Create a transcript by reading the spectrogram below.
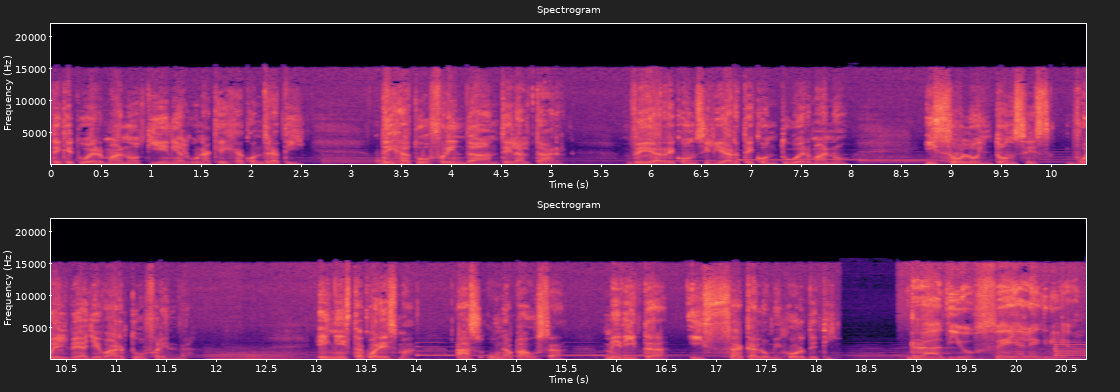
de que tu hermano tiene alguna queja contra ti, deja tu ofrenda ante el altar, ve a reconciliarte con tu hermano y solo entonces vuelve a llevar tu ofrenda. En esta cuaresma, haz una pausa, medita y saca lo mejor de ti. Radio Fe y Alegría.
